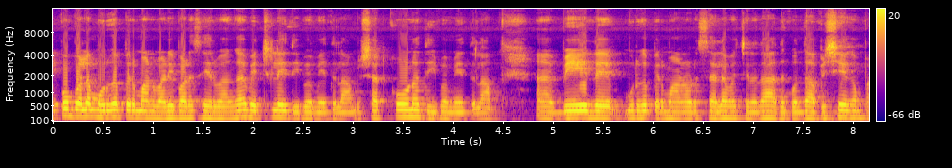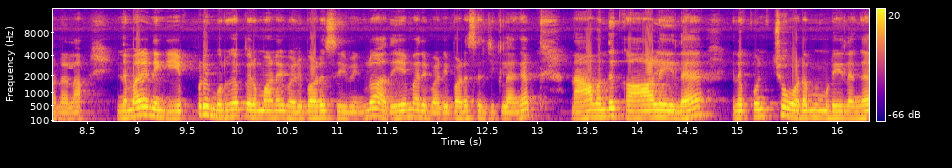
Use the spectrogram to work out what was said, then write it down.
எப்போ போல் முருகப்பெருமான் வழிபாடு செய்வாங்க வெற்றிலை தீபம் ஏற்றலாம் ஷட்கோண தீபம் ஏற்றலாம் வேலு முருகப்பெருமானோட செலை வச்சுருந்தா அதுக்கு வந்து அபிஷேகம் பண்ணலாம். இந்த மாதிரி நீங்கள் எப்படி முருகப்பெருமானை வழிபாடு செய்வீங்களோ அதே மாதிரி வழிபாடு செஞ்சுக்கலாங்க. நான் வந்து காலையில் எனக்கு கொஞ்சம் உடம்பு முடியலைங்க.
